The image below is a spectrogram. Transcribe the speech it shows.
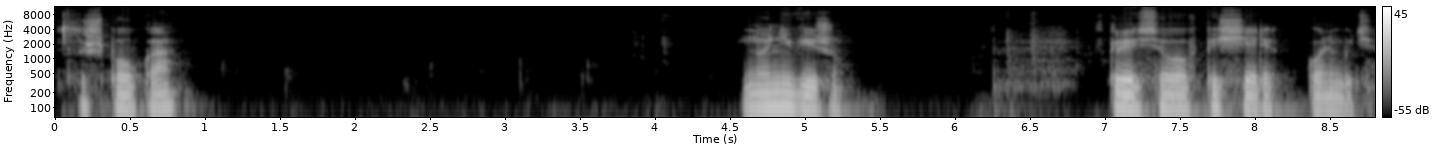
Слышь, паука? Но не вижу. Скорее всего, в пещере какой-нибудь.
